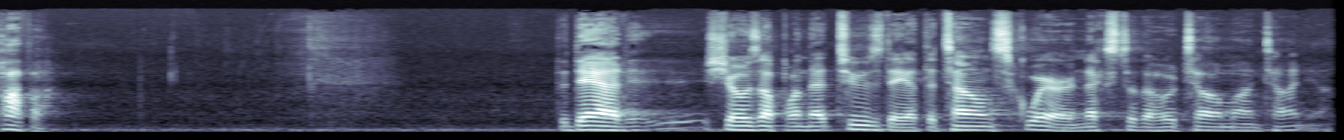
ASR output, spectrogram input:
Papa. The dad shows up on that Tuesday at the town square next to the Hotel Montana.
